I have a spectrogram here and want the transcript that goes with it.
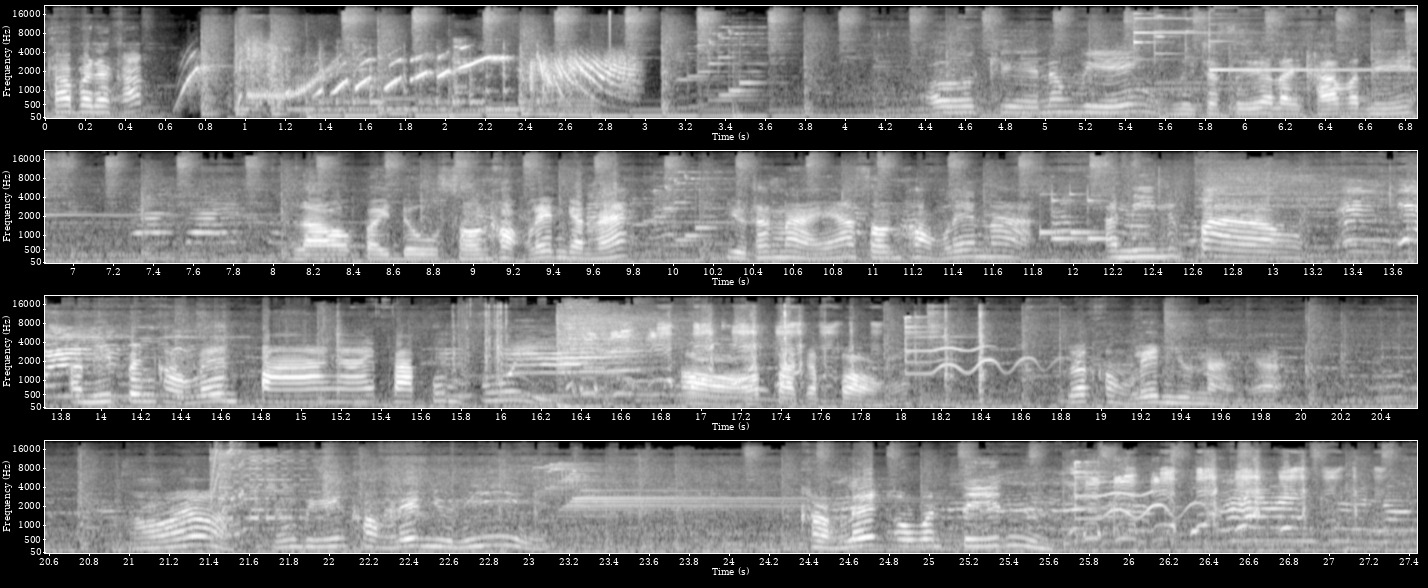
เข้าไปเลยครับโอเคน้องบิงหนูจะซื้ออะไรครับวันนี้ เราไปดูโซนของเล่นกันไหม อยู่ทางไหนอะโซนของเล่นอะอันนี้หรือเปล่า อันนี้เป็นของเล่นปลาไงปลาปุ้มปุ้ย อ๋อปลากระป๋องแล้วของเล่นอยู่ไหนอะอ๋อ น้องบิงของเล่นอยู่นี่ ของเล่นโอวันตินมันคือน้อง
